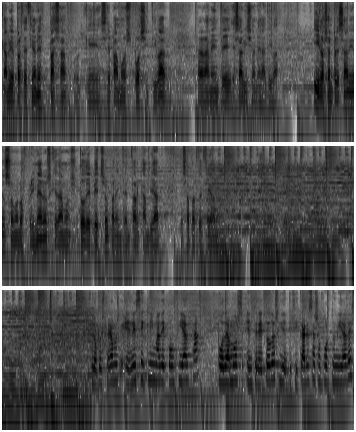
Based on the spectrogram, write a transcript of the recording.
El cambio de percepciones pasa porque sepamos positivar claramente esa visión negativa. Y los empresarios somos los primeros que damos todo de pecho para intentar cambiar esa percepción. Lo que esperamos en ese clima de confianza podamos entre todos identificar esas oportunidades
